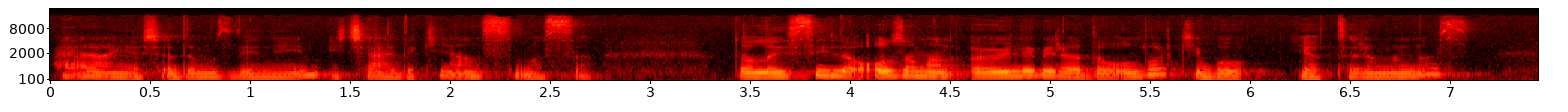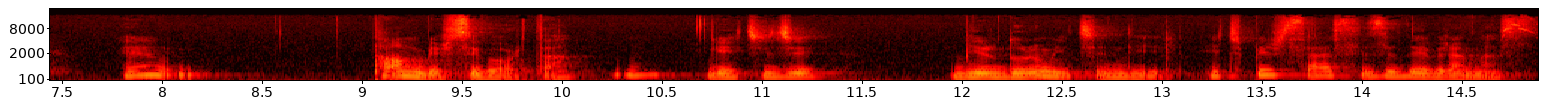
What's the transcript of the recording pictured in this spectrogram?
her an yaşadığımız deneyim içerideki yansıması. Dolayısıyla o zaman öyle bir ada olur ki bu yatırımınız e, tam bir sigorta. Geçici bir durum için değil. Hiçbir sel sizi deviremez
